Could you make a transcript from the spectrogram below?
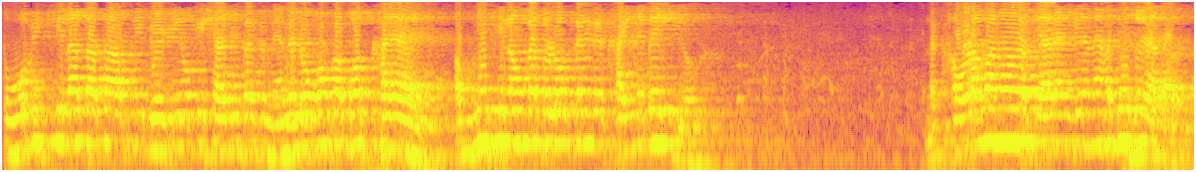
تو وہ بھی کھلاتا تھا اپنی بیٹیوں کی شادی کر کے، میں نے لوگوں کا بہت کھایا ہے، اب نہیں کھلاؤں گا تو لوگ کہیں گے، کھائی نے دے ہی ہوگا کھوڑا مانو گارنٹی نے ہو جاتا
